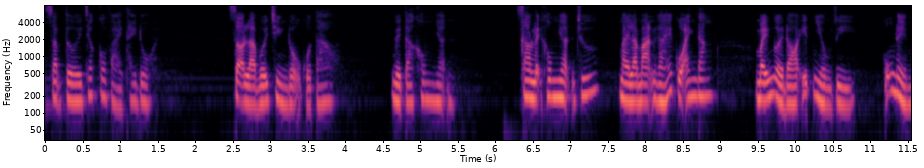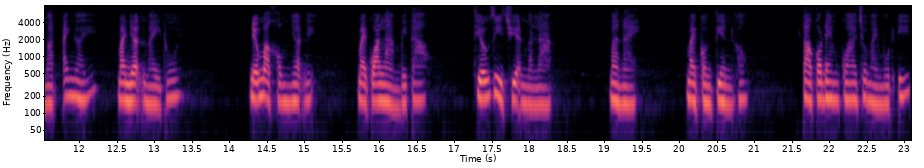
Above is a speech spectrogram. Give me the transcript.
Sắp tới chắc có vài thay đổi. Sợ là với trình độ của tao, người ta không nhận. Sao lại không nhận chứ? Mày là bạn gái của anh Đăng. Mấy người đó ít nhiều gì cũng nể mặt anh ấy mà nhận mày thôi. Nếu mà không nhận ấy, mày qua làm với tao. Thiếu gì chuyện mà làm. Mà này, mày còn tiền không? Tao có đem qua cho mày một ít.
